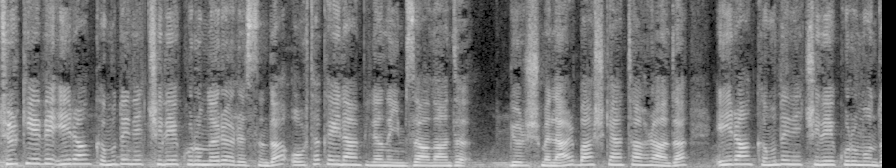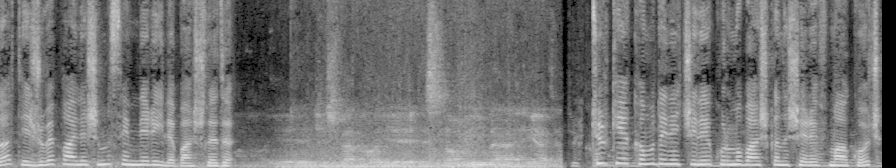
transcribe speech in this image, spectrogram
Türkiye ve İran kamu denetçiliği kurumları arasında ortak eylem planı imzalandı. Görüşmeler başkent Tahran'da İran Kamu Denetçiliği Kurumu'nda tecrübe paylaşımı semineriyle başladı. Türkiye Kamu Denetçiliği Kurumu Başkanı Şeref Malkoç,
